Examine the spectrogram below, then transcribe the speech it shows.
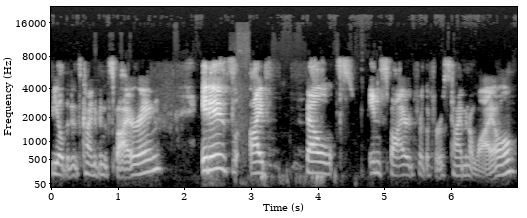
feel that it's kind of inspiring. It is I felt inspired for the first time in a while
